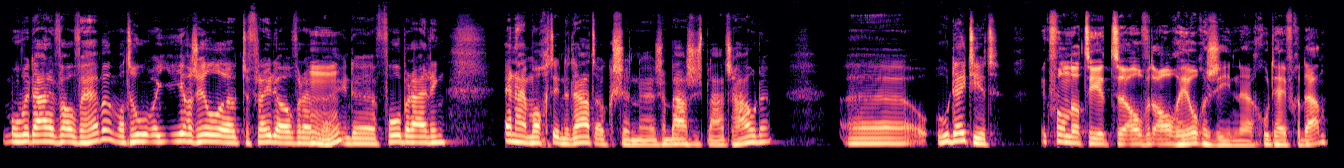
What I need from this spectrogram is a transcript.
moeten we daar even over hebben? Want hoe, je was heel eh, tevreden over hem Mhm. in de voorbereiding. En hij mocht inderdaad ook zijn, eh, zijn basisplaats houden. Eh, hoe deed hij het? Ik vond dat hij het over het algeheel gezien goed heeft gedaan.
